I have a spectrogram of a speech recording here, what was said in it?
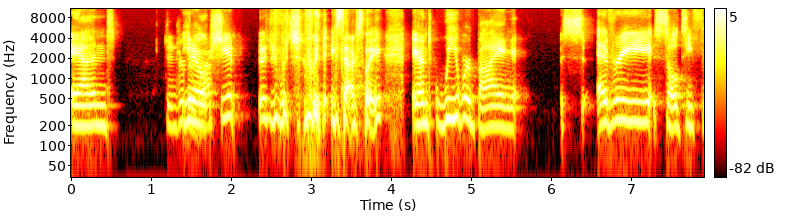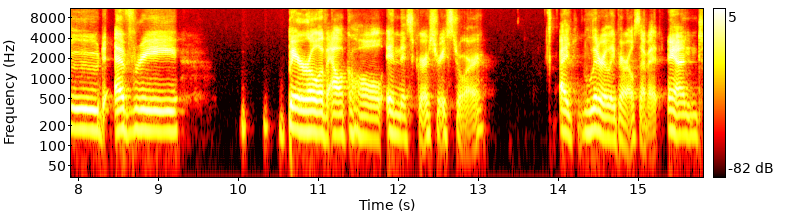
And Ginger you know she which exactly. And we were buying every salty food every barrel of alcohol in this grocery store. I literally barrels of it. And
